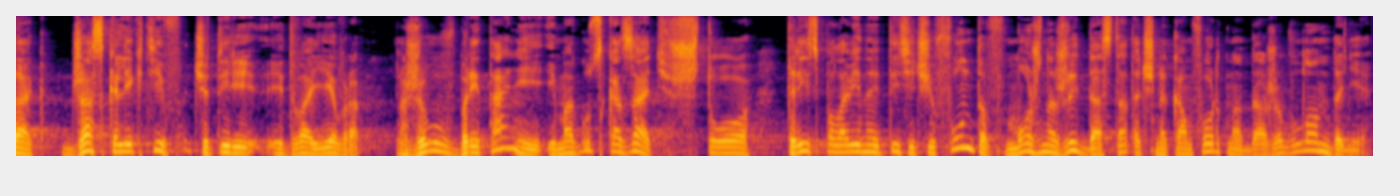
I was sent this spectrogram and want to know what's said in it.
Так, джаз-коллектив 4,2 евро. Живу в Британии и могу сказать, что 3,5 тысячи фунтов можно жить достаточно комфортно даже в Лондоне.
